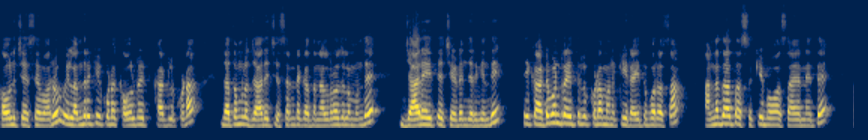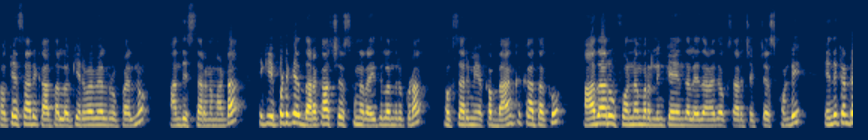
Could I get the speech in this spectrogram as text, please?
కౌలు చేసేవారు. వీళ్ళందరికీ కూడా కౌలు రైతు కార్డులు కూడా గతంలో జారీ చేశారు. అంటే గత నెల రోజుల ముందే జారీ అయితే చేయడం జరిగింది. ఇక అటువంటి రైతులకు కూడా మనకి రైతు భరోసా అన్నదాత సుఖీభవ సాయాన్ని అయితే ఒకేసారి ఖాతాల్లోకి ఇరవై వేల రూపాయలను అందిస్తారనమాట ఇక ఇప్పటికే దరఖాస్తు చేసుకున్న రైతులందరూ కూడా ఒకసారి మీ యొక్క బ్యాంక్ ఖాతాకు ఆధారు ఫోన్ నెంబర్ లింక్ అయ్యిందా లేదా అనేది ఒకసారి చెక్ చేసుకోండి. ఎందుకంటే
